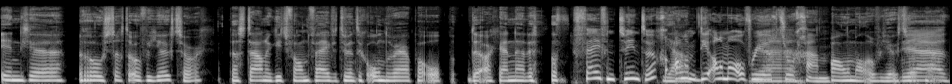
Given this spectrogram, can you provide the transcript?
ingeroosterd over jeugdzorg. Daar staan ook iets van 25 onderwerpen op de agenda. 25? Ja. Allem, die allemaal over jeugdzorg gaan? Allemaal over jeugdzorg. Ja, ja. er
